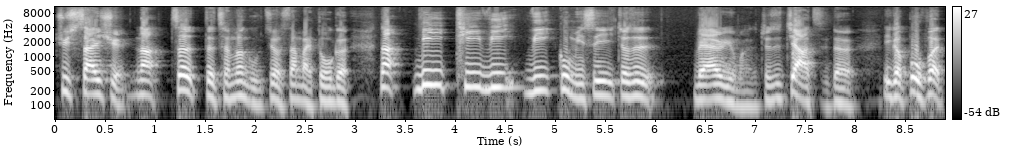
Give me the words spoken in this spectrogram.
去筛选，那这的成分股只有三百多个。那 VTVV 顾名思义就是 Value 嘛，就是价值的一个部分。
